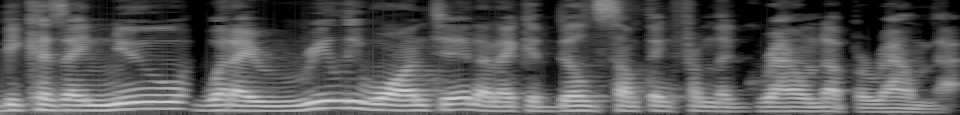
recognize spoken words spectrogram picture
because I knew what I really wanted and I could build something from the ground up around that.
